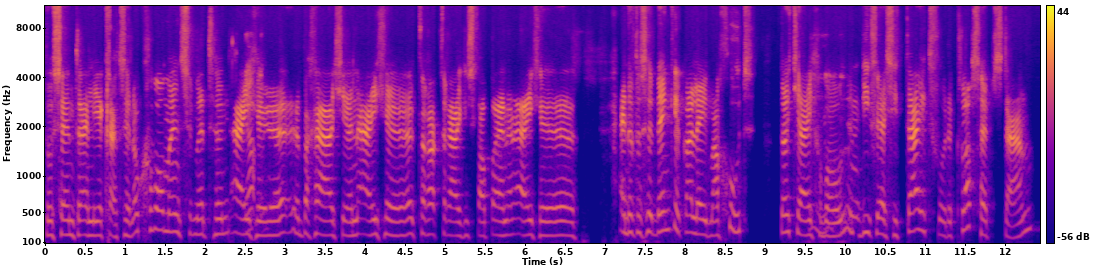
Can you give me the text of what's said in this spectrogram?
docenten en leerkrachten zijn ook gewoon mensen met hun eigen ja. bagage en eigen karaktereigenschappen en een eigen. En dat is denk ik alleen maar goed dat jij gewoon een diversiteit voor de klas hebt staan,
